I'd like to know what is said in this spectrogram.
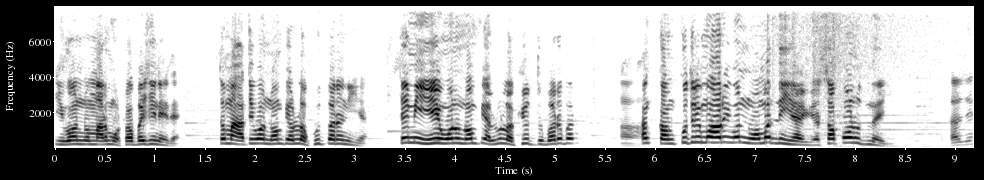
ઈવન મારો મોટો ભાઈ છે ને રે તો માથે ઈવોન નોમ પેલું લખવું જ પડે નહીં યાર. તે મેં ઈવાનું નોમ પહેલું લખ્યું હતું બરોબર. અને કંકુતરીમાં મારું ઈવન નોમ જ નહીં આવ્યું યાર સપોણું જ નહીં. બતાવજે.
